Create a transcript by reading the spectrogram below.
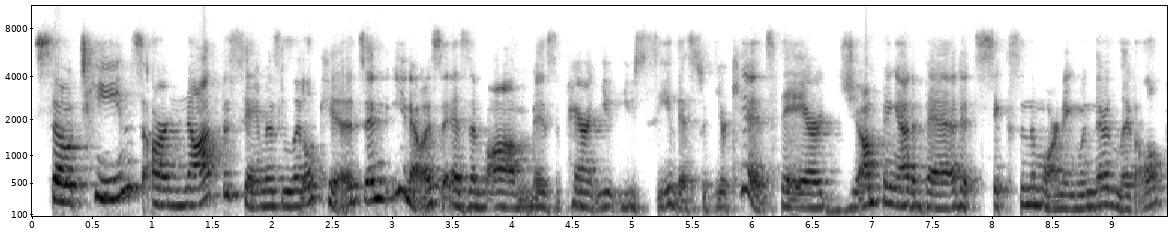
so teens are not the same as little kids. And, you know, as, as a mom, as a parent, you, you see this with your kids. They are jumping out of bed at six in the morning when they're little.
